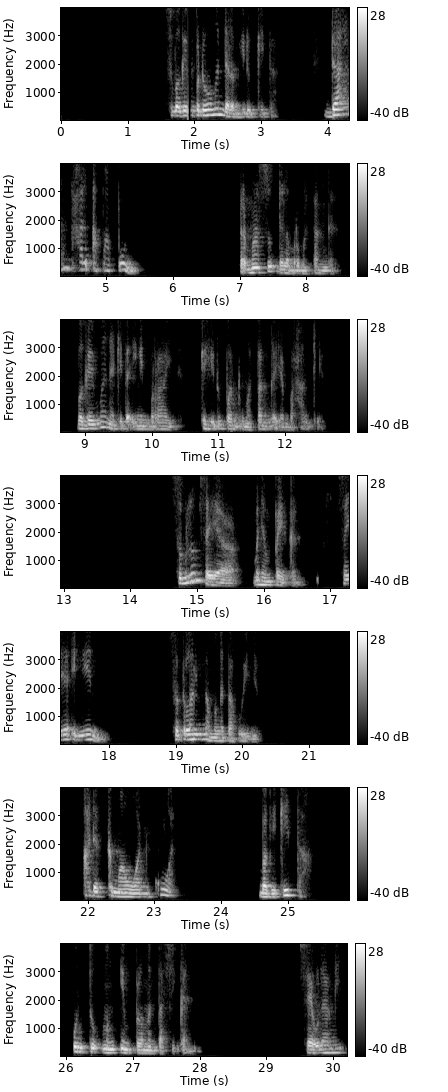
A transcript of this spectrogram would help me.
Sebagai pedoman dalam hidup kita. Dalam hal apa pun. Termasuk dalam rumah tangga. Bagaimana kita ingin meraih kehidupan rumah tangga yang bahagia. Sebelum saya menyampaikan, saya ingin setelah kita mengetahuinya, ada kemauan kuat bagi kita untuk mengimplementasikan. Saya ulangi,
